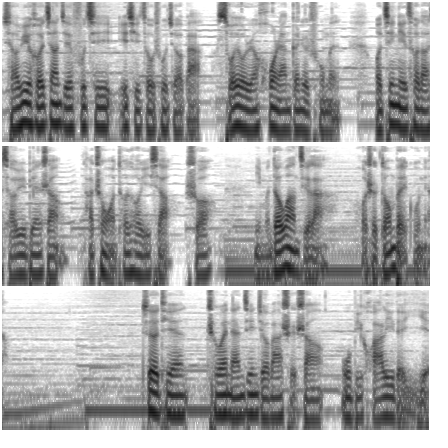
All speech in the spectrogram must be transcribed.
小玉和江杰夫妻一起走出酒吧，所有人轰然跟着出门。我尽力凑到小玉边上，她冲我偷偷一笑，说：“你们都忘记了，我是东北姑娘。”这天成为南京酒吧史上无比华丽的一页。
